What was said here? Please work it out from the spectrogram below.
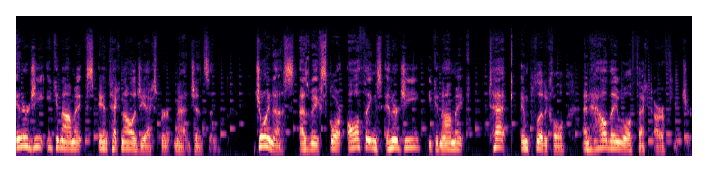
energy, economics, and technology expert, Matt Jensen. Join us as we explore all things energy, economic, tech, and political, and how they will affect our future.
